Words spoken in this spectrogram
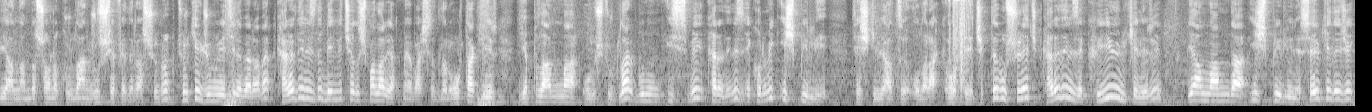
bir anlamda sonra kurulan Rusya Federasyonu Türkiye Cumhuriyeti ile beraber Karadeniz'de belli çalışmalar yapmaya başladılar. Ortak bir yapılanma oluşturdular. Bunun ismi Karadeniz Ekonomik İşbirliği Teşkilatı olarak ortaya çıktı. Bu süreç Karadeniz'e kıyı ülkeleri bir anlamda işbirliğine sevk edecek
